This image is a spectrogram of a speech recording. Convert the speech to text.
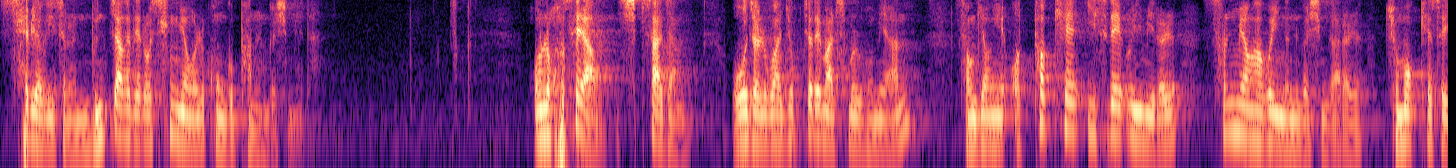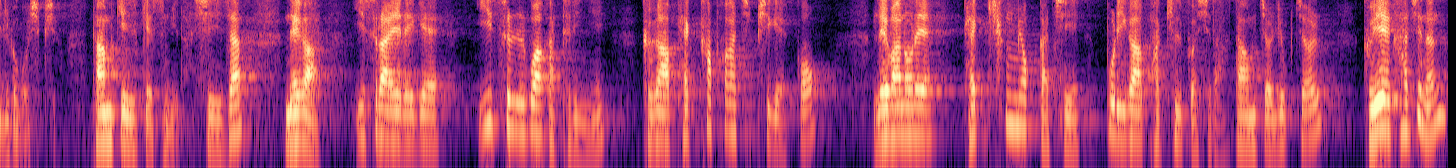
새벽 이슬은 문자 그대로 생명을 공급하는 것입니다. 오늘 호세아 14장 5절과 6절의 말씀을 보면 성경이 어떻게 이슬의 의미를 설명하고 있는 것인가를 주목해서 읽어보십시오. 다 함께 읽겠습니다. 시작. 내가 이스라엘에게 이슬과 같으리니 그가 백합화 같이 피겠고 레바논의 백향목 같이 뿌리가 박힐 것이라. 다음 절 6절. 그의 가지는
